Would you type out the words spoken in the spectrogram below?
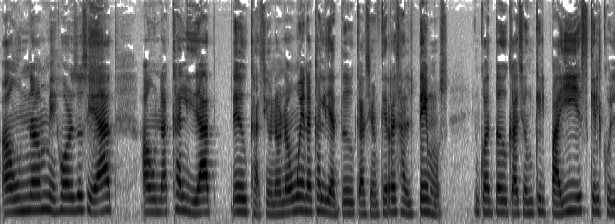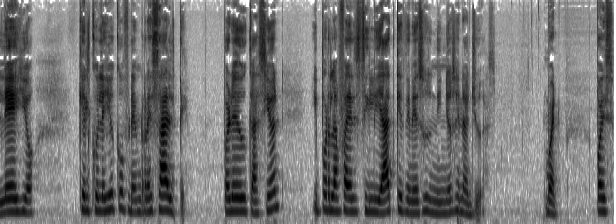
a una mejor sociedad, a una calidad de educación, a una buena calidad de educación que resaltemos en cuanto a educación que el país, que el colegio, que el colegio Cofrem resalte por educación y por la facilidad que tienen sus niños en ayudas. Bueno, pues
